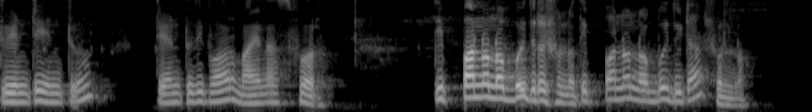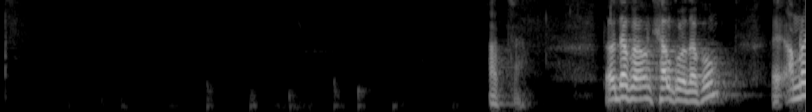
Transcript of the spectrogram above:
twenty into ten to the power minus four. তিপ্পান্ন নব্বই দুটো শূন্য, তিপ্পান্ন নব্বই দুইটা শূন্য। আচ্ছা তাহলে দেখো, এখন খেয়াল করে দেখো। আমরা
